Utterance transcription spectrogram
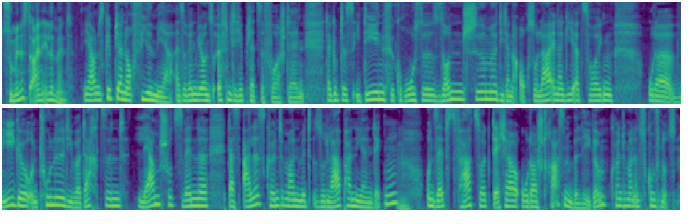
zumindest ein Element. Ja, und es gibt ja noch viel mehr. Also wenn wir uns öffentliche Plätze vorstellen, da gibt es Ideen für große Sonnenschirme, die dann auch Solarenergie erzeugen oder Wege und Tunnel, die überdacht sind, Lärmschutzwände. Das alles könnte man mit Solarpanelen decken mhm. und selbst Fahrzeugdächer oder Straßenbelege könnte man in Zukunft nutzen.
